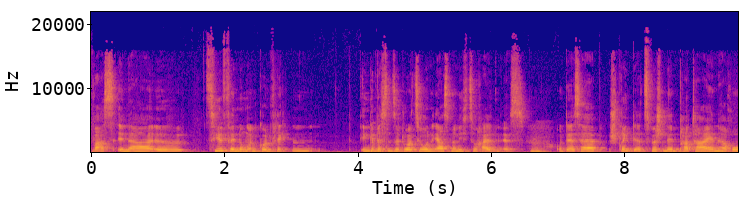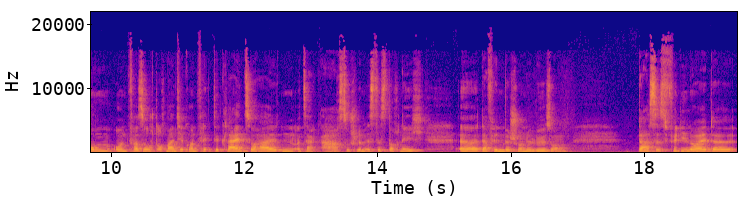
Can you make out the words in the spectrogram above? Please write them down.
was in der äh, Zielfindung in Konflikten in gewissen Situationen erstmal nicht zu halten ist. Hm. Und deshalb springt er zwischen den Parteien herum und versucht auch manche Konflikte klein zu halten und sagt, ach, so schlimm ist es doch nicht, äh, da finden wir schon eine Lösung. das ist für die Leute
